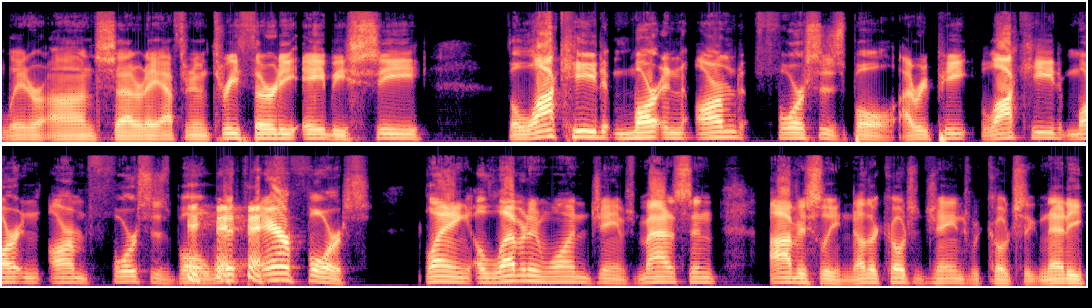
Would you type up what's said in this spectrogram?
later on Saturday afternoon, 3:30 ABC, the Lockheed Martin Armed Forces Bowl. I repeat, Lockheed Martin Armed Forces Bowl with Air Force playing 11 and 1 James Madison. Obviously, another coaching change with Coach Cignetti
